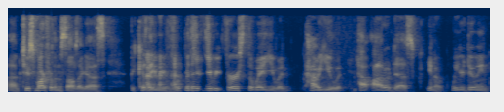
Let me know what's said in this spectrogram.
Um, too smart for themselves, I guess, because they, rever- they they reverse the way you would how you would how Autodesk you know when you're doing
